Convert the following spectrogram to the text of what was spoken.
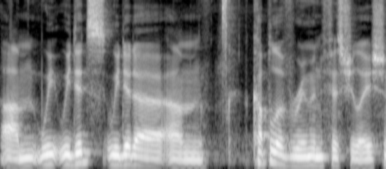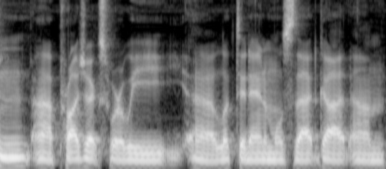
Um, we we did we did a. Um, couple of rumen fistulation uh, projects where we uh, looked at animals that got um,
